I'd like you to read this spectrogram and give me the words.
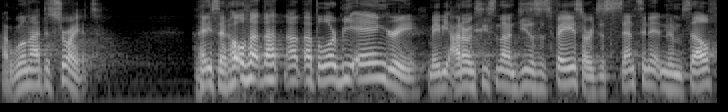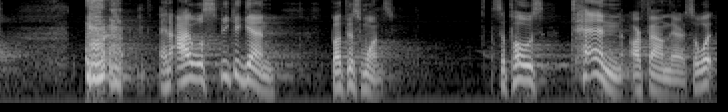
I will not destroy it. And then he said, Oh, let not, not, not the Lord be angry. Maybe, I don't see something on Jesus' face or just sensing it in himself. and I will speak again but this once. Suppose 10 are found there. So, what,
